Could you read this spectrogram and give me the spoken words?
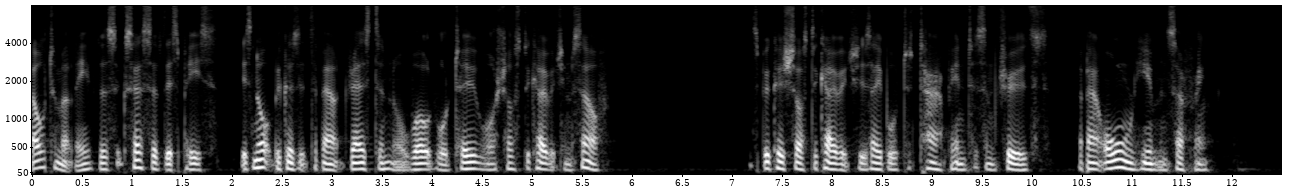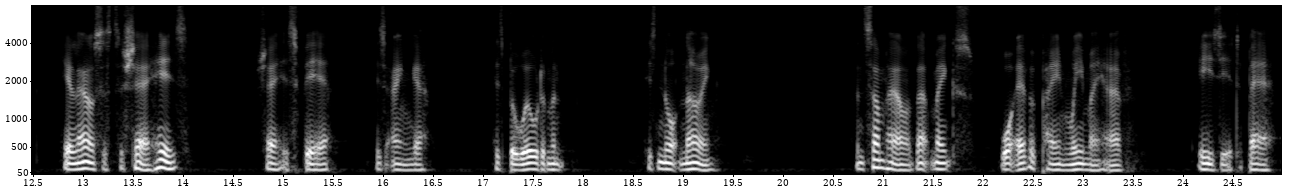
Ultimately, the success of this piece is not because it's about Dresden or World War II or Shostakovich himself. It's because Shostakovich is able to tap into some truths about all human suffering he allows us to share his, share his fear, his anger, his bewilderment, his not knowing. And somehow that makes whatever pain we may have easier to bear.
